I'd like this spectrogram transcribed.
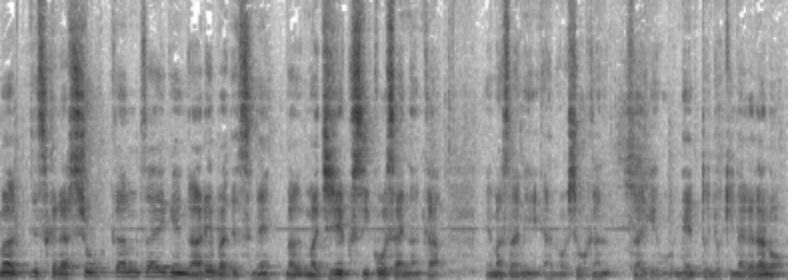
まあ、ですから、償還財源があればですね、まあまあ、GX 移行債なんか、まさにあの償還財源を念頭に置きながらの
